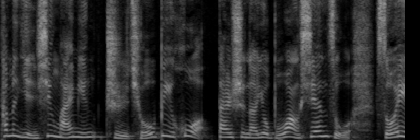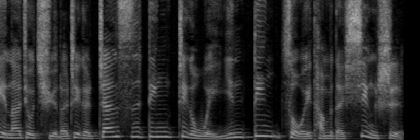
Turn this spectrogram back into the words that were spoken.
他们隐姓埋名，只求避祸，但是呢又不忘先祖，所以呢就取了这个詹思丁这个尾音“丁”作为他们的姓氏，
